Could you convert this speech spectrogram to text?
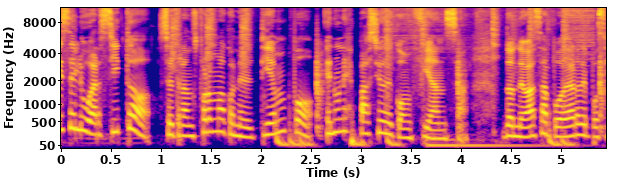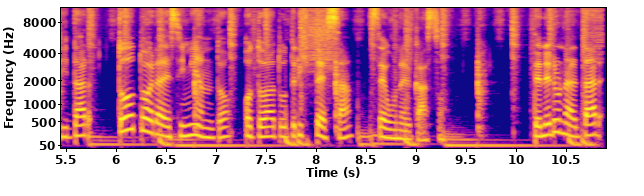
Ese lugarcito se transforma con el tiempo en un espacio de confianza, donde vas a poder depositar todo tu agradecimiento o toda tu tristeza, según el caso. Tener un altar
